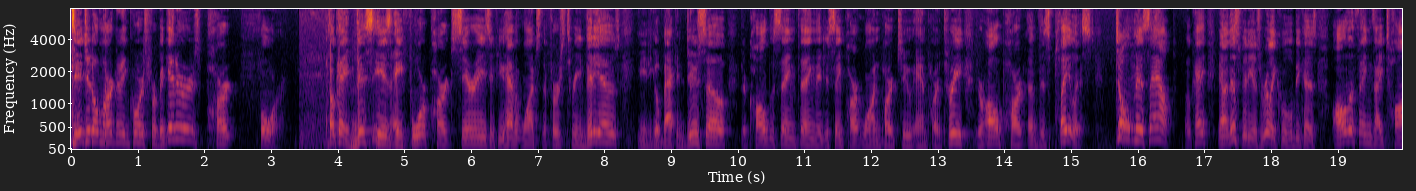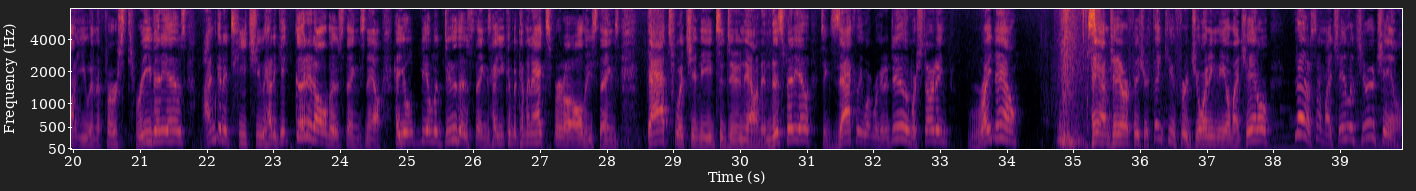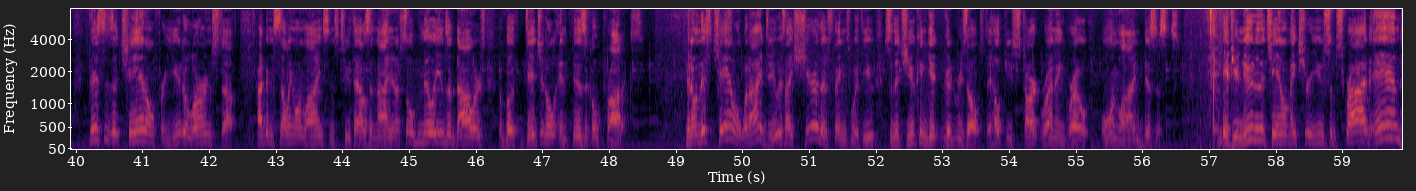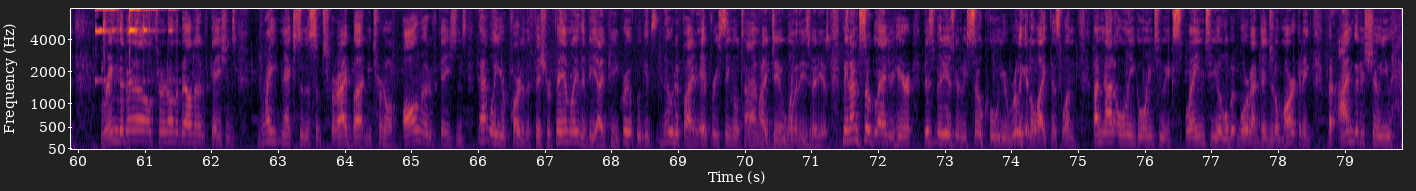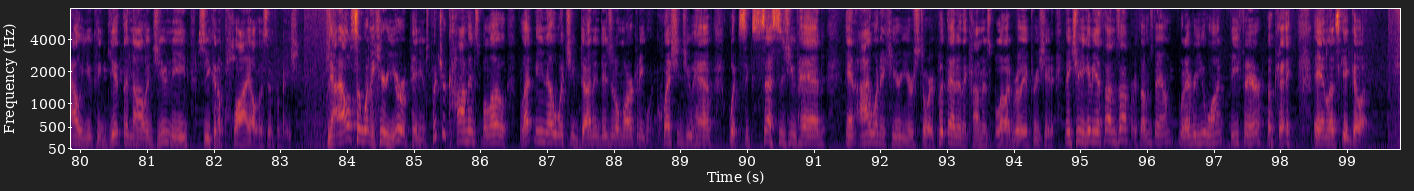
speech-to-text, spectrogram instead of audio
digital marketing course for beginners part four. Okay this is a four-part series. If you haven't watched the first three videos you need to go back and do so. They're called the same thing. They just say part one part two and part three. They're all part of this playlist. Don't miss out okay? Now this video is really cool because all the things I taught you in the first three videos I'm going to teach you how to get good at all those things now. How you'll be able to do those things how you can become an expert on all these things that's what you need to do now. And in this video it's exactly what we're going to do and we're starting right now. Hey I'm JR Fisher. Thank you for joining me on my channel. No it's not my channel it's your channel. This is a channel for you to learn stuff. I've been selling online since 2009 and I've sold millions of dollars of both digital and physical products. And on this channel what I do is I share those things with you so that you can get good results to help you start run and grow online businesses if you're new to the channel make sure you subscribe and ring the bell. Turn on the bell notifications right next to the subscribe button. Turn on all notifications. That way you're part of the Fisher family the VIP group who gets notified every single time I do one of these videos. I mean I'm so glad you're here. This video is going to be so cool. You're really going to like this one. I'm not only going to explain to you a little bit more about digital marketing but I'm going to show you how you can get the knowledge you need so you can apply all this information now I also want to hear your opinions. Put your comments below. Let me know what you've done in digital marketing what questions you have what successes you've had and I want to hear your story. Put that in the comments below. I'd really appreciate it. Make sure you give me a thumbs up or thumbs down whatever you want. Be fair okay? And let's get going.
